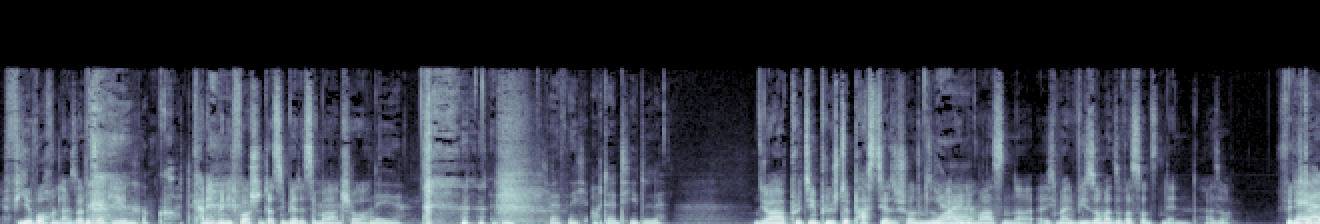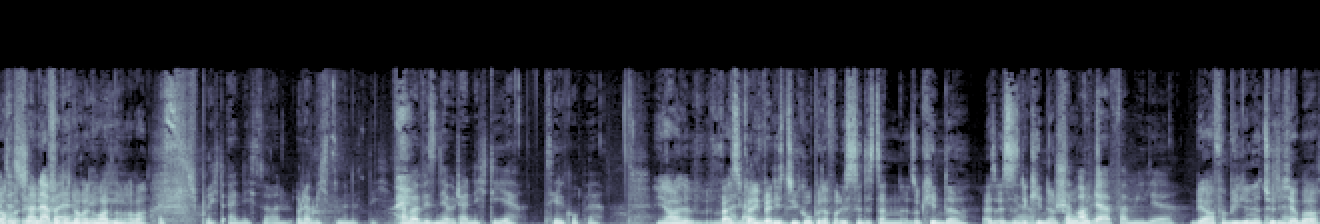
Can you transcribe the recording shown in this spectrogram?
vier Wochen lang soll das ja gehen. Oh Gott. Kann ich mir nicht vorstellen, dass ich mir das immer anschaue. Nee. Also, ich weiß nicht, auch der Titel. Ja, Pretty in Plüsch, der passt ja schon so Ja. einigermaßen. Ich meine, wie soll man sowas sonst nennen? Also finde ich ja, dann ja, noch, schon, äh, ich noch in Ordnung, aber Es spricht einen nicht so an. Oder mich zumindest nicht. Aber wir sind ja wieder nicht die Zielgruppe. Ja, weiß ich gar nicht, wer die Zielgruppe davon ist. Sind es dann so Kinder? Also ist es ja. eine Kindershow auch mit, wieder Familie. ja, Familie natürlich, aber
